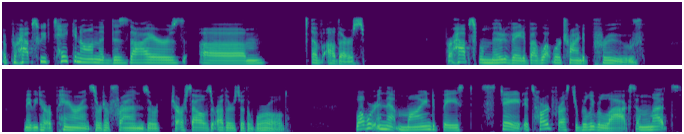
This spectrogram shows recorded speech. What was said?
Or perhaps we've taken on the desires um, of others. Perhaps we're motivated by what we're trying to prove, maybe to our parents or to friends or to ourselves or others or the world. While we're in that mind based state, it's hard for us to really relax and let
